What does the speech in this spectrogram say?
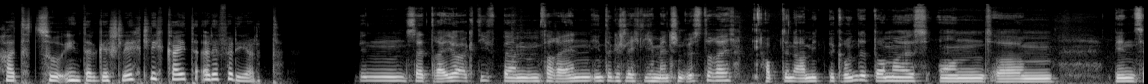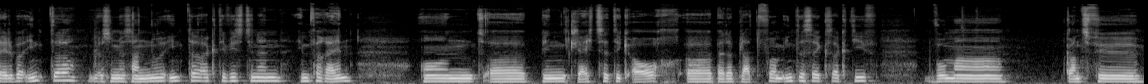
hat zu Intergeschlechtlichkeit referiert. Ich bin seit drei Jahren aktiv beim Verein Intergeschlechtliche Menschen Österreich, habe den auch mit begründet damals und ähm, bin selber Inter, also wir sind nur Interaktivistinnen im Verein und äh, bin gleichzeitig auch äh, bei der Plattform Intersex aktiv, wo wir ganz viel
